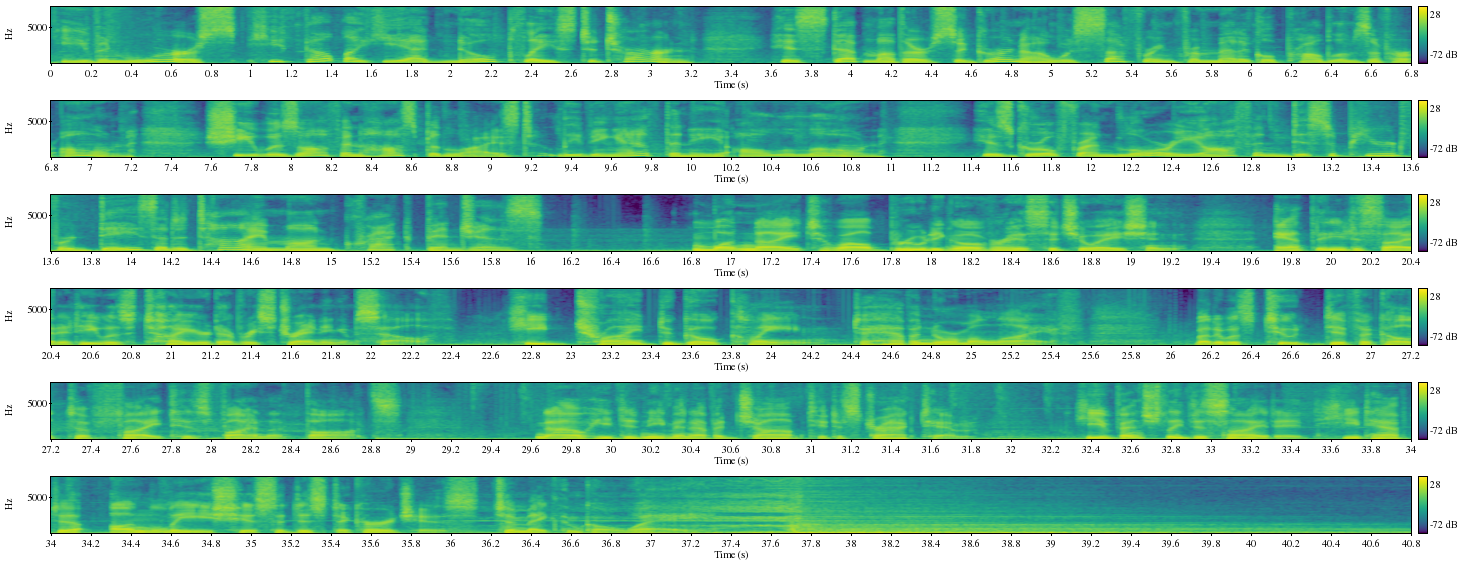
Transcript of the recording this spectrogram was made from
Even worse, he felt like he had no place to turn. His stepmother, Sigurna, was suffering from medical problems of her own. She was often hospitalized, leaving Anthony all alone. His girlfriend, Lori, often disappeared for days at a time on crack binges. One night, while brooding over his situation, Anthony decided he was tired of restraining himself. He'd tried to go clean, to have a normal life, but it was too difficult to fight his violent thoughts. Now he didn't even have a job to distract him. He eventually decided he'd have to unleash his sadistic urges to make them go away.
